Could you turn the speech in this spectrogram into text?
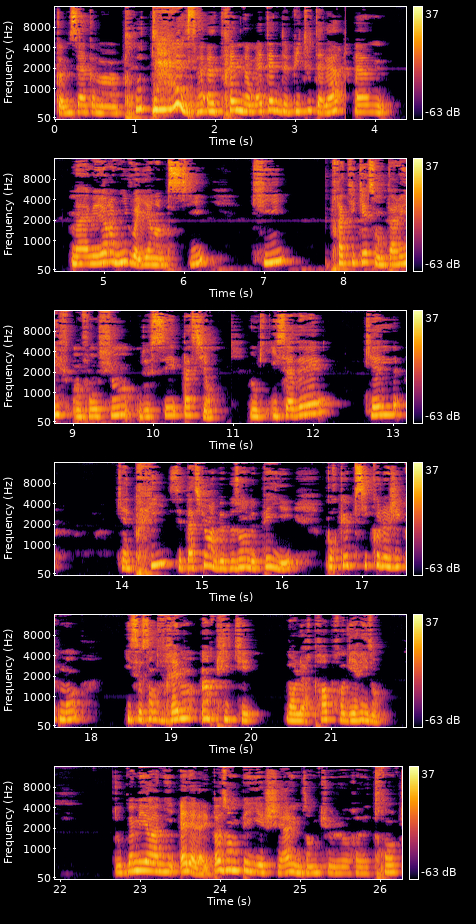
comme ça, comme un prout. ça traîne dans ma tête depuis tout à l'heure. Euh, ma meilleure amie voyait un psy qui pratiquait son tarif en fonction de ses patients. Donc il savait quel, quel prix ces patients avaient besoin de payer pour que psychologiquement ils se sentent vraiment impliqués dans leur propre guérison. Donc ma meilleure amie, elle, elle avait pas besoin de payer cher, il me semble que genre 30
